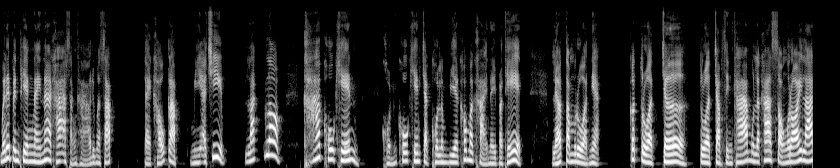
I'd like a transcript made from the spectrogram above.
ไม่ได้เป็นเพียงในหน้าค้าอสังหาริมทรัพย์ แต่เขากลับมีอาชีพ ลักลอบค้าโคเคน ขนโคเคนจากโคลัมเบียเข้ามาขายในประเทศ แล้วตำรวจเนี่ย ก็ตรวจเจอตรวจจับสินค้ามูลค่า 200 ล้าน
